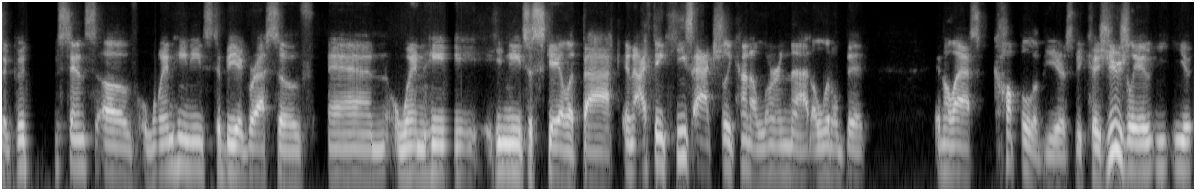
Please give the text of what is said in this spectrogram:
a good sense of when he needs to be aggressive and when he he needs to scale it back. And I think he's actually kind of learned that a little bit in the last couple of years because usually you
